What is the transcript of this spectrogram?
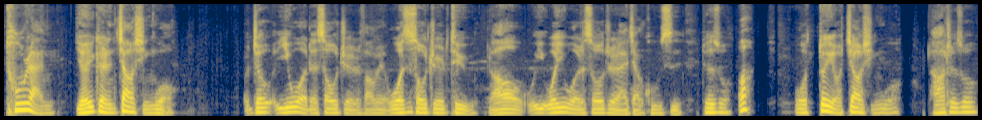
突然有一个人叫醒我，我就以我的 soldier 的方面，我是 soldier two，然后我以我以我的 soldier 来讲故事，就是说，哦，我队友叫醒我，然后就说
